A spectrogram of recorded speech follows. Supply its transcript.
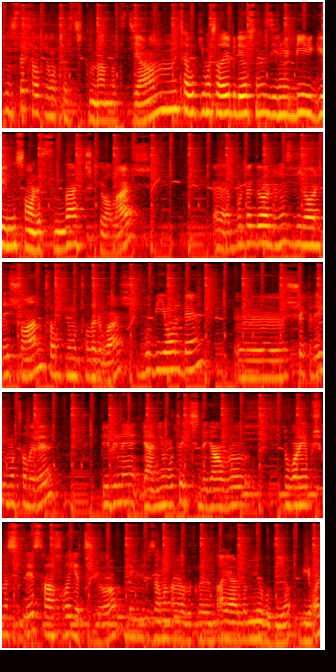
Bugün size tavuk yumurtası çıkımını anlatacağım. Tavuk yumurtaları biliyorsunuz 21 gün sonrasında çıkıyorlar. Ee, Burada gördüğünüz viyolde şu an tavuk yumurtaları var. Bu viyolde e, şu şekilde yumurtaları birbirine yani yumurta içinde yavru duvara yapışmasın diye sağa sola yatırıyor. Belli bir zaman aralıklarında ayarlanıyor bu viyo- viyol.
